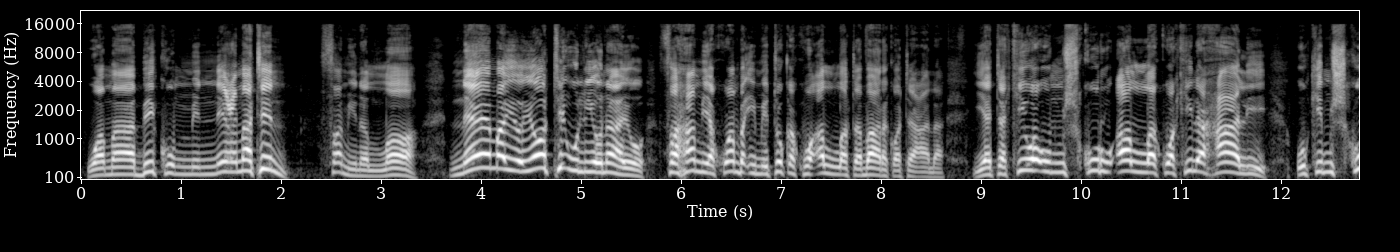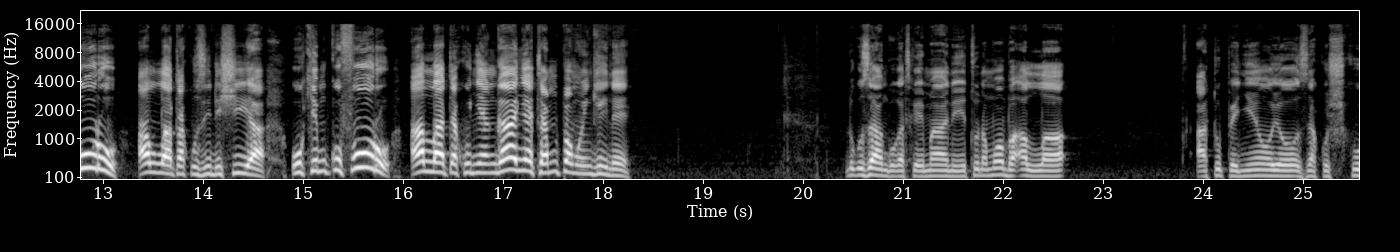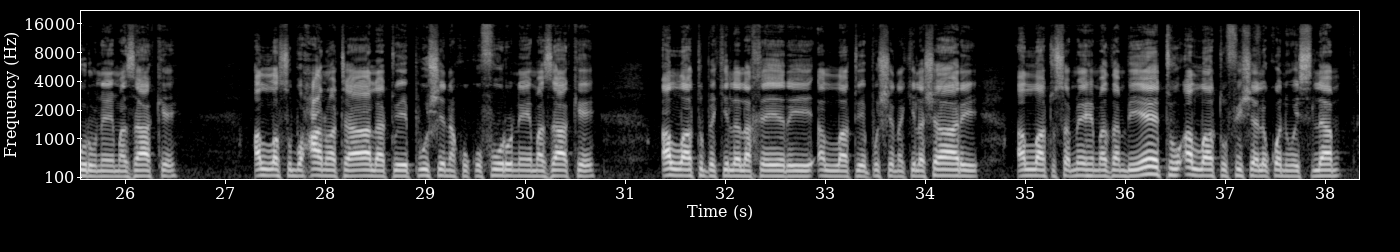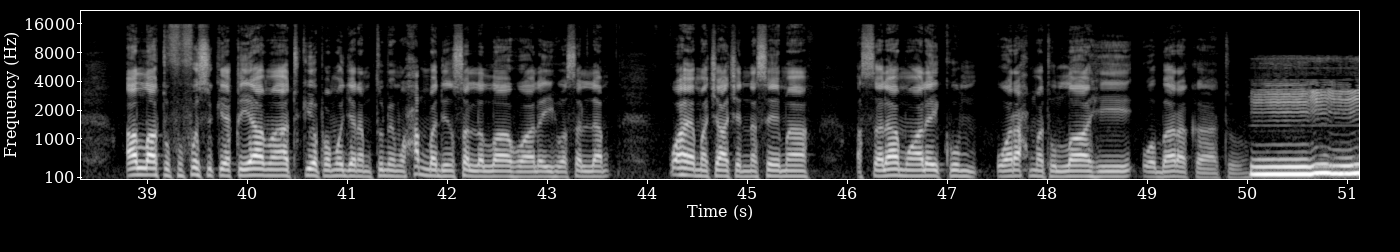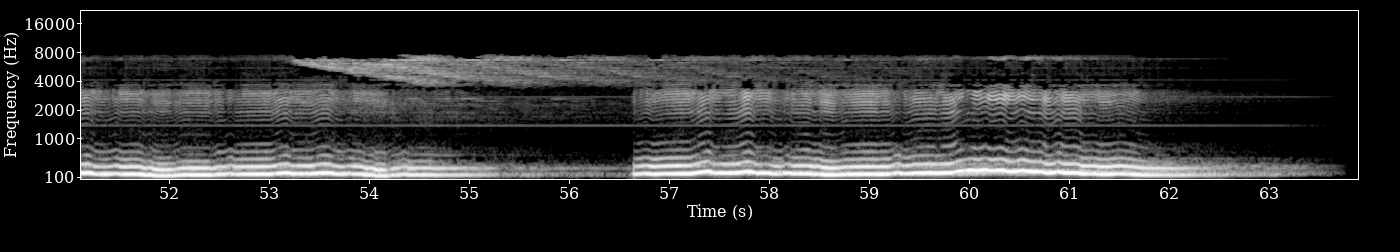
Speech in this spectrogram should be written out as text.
wama bikum min nimatin famin allah neema yoyote ulionayo fahamu ya kwamba imetoka kwa allah tabaraka wa taala. yatakiwa umshukuru allah kwa kila hali. Ukimshukuru allah atakuzidishia. Ukimkufuru allah atakunyanganya atampa mwingine. Ndugu zangu katika imani tunamwomba allah atupe nyoyo za kushukuru neema zake. Allah subhanahu wataala tuepushe na kukufuru neema zake allah atupe kila la kheri allah tuepushe na kila shari allah tusamehe madhambi yetu allah atufishe aliokuwa ni waislam allah atufufue siku ya kiama tukiwa pamoja na mtume muhammadin salllahu alaihi wasallam kwa haya machache ninasema assalamu alaikum warahmatullahi wabarakatuh Mm-hmm.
